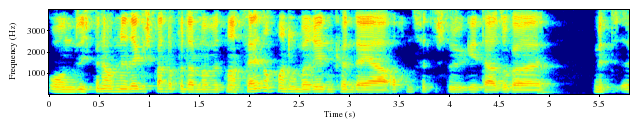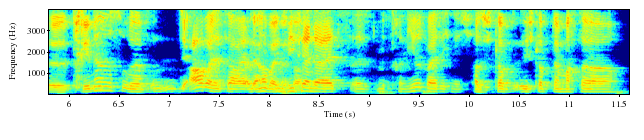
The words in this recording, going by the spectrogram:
Und ich bin auch mir sehr gespannt, ob wir dann mal mit Marcel nochmal drüber reden können, der ja auch ins Fitnessstudio geht, da sogar mit äh, Trainer ist oder Der arbeitet da. Der arbeitet Inwiefern der jetzt äh, mit trainiert, weiß ich nicht. also ich glaube, ich glaube, der macht da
